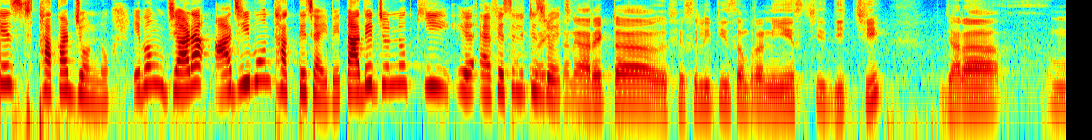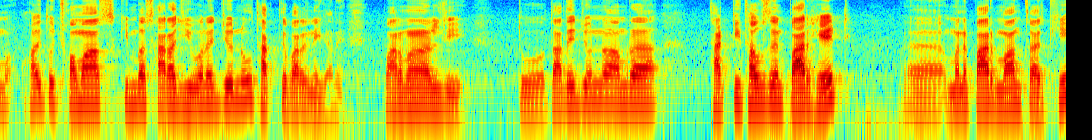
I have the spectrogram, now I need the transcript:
গেস্ট থাকার জন্য এবং যারা আজীবন থাকতে চাইবে তাদের জন্য কি ফেসিলিটিস রয়েছে? এখানে আরেকটা ফেসিলিটিস আমরা নিয়ে এসেছি দিচ্ছি। যারা হয়তো ছ মাস কিংবা সারা জীবনের জন্যও থাকতে পারেন এখানে পারমানেন্টলি তো তাদের জন্য আমরা থার্টি থাউজেন্ড পার হেড মানে পার মান্থ আর কি।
